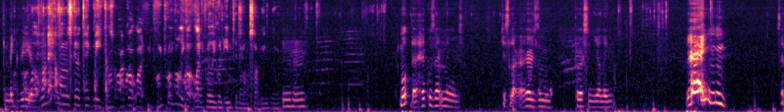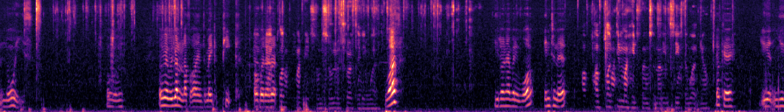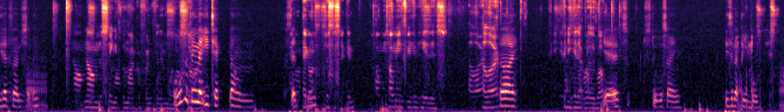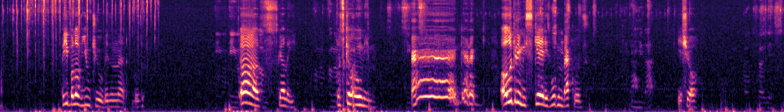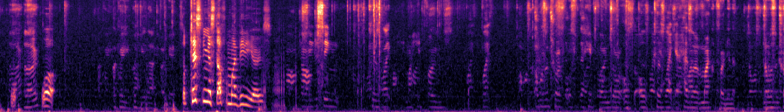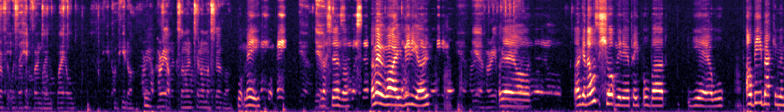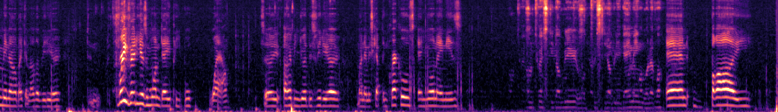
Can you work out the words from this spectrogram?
can make videos. I wonder how long it's gonna take me, because I got like, you probably got like really good internet or something though. Mm-hmm. What the heck was that noise? Just like I heard some person yelling. What's that noise? Oh. Okay, we got enough iron to make a peak. Oh, but I don't... plugged my headphones, so I'm not sure if they're gonna work. What? You don't have any what? Internet? I've, I've plugged in my headphones and I'm gonna see if they work now. Okay. You get new headphones or something? No, I'm just seeing if the microphone for them works. What was the so- thing that you tech um said to Hang on, just a second. Tell me tell me if you can hear this. Hello? Hello. Hi. Can you hear that really well? Yeah, it's still the same. Isn't it people? People of YouTube, isn't that good? Hang on, Ah, um, Skelly. Let's go own him. Ah, gotta... Oh, look at him, he's scared, he's walking backwards. Can you hear that? Yeah, sure. Oh, Go this. What? Hello? What? Okay, you could hear that. Okay. Stop testing your stuff on my videos. No, no, I'm just seeing, cause like my headphones, like, like I wasn't sure if it was the headphones or it was the old, cause like it has a microphone in it, and I wasn't sure if it was the headphones or my old computer. Hurry up, hurry up, cause I'm gonna turn on my server. What, me? Yeah, My server? I mean my video. yeah, hurry up. Okay, uh, okay, that was a short video, people, but yeah, we'll, I'll be back in a minute. I'll make another video. Three videos in one day, people. Wow. So I hope you enjoyed this video. My name is Captain Crackles and your name is I'm Twisty W or Twisty W Gaming, whatever. and bye.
